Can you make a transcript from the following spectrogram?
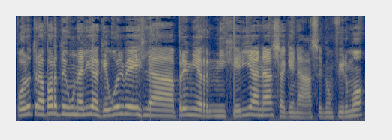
Por otra parte, una liga que vuelve es la Premier nigeriana, ya que nada, se confirmó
